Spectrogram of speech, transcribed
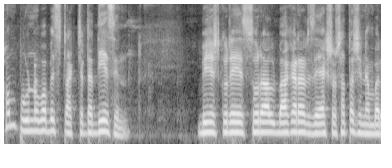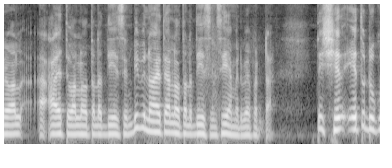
সম্পূর্ণভাবে স্ট্রাকচারটা দিয়েছেন, বিশেষ করে সোরাল বাকারার যে একশো সাতাশি নম্বরে আয়তে আল্লাহ তালা দিয়েছেন, বিভিন্ন আয়তে আল্লাহ তালা দিয়েছেন সিয়ামের ব্যাপারটা। তো সে এতটুকু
